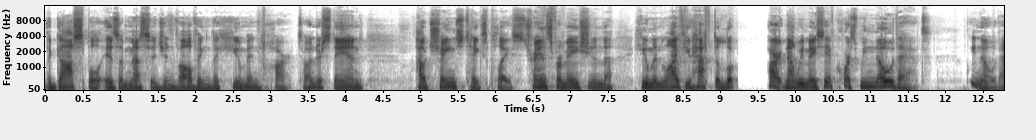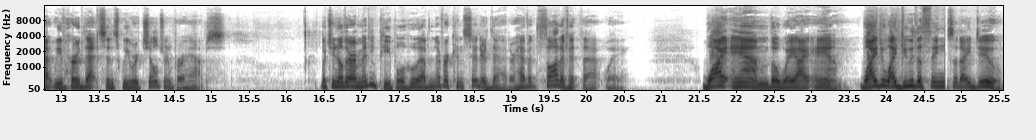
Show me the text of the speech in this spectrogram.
The gospel is a message involving the human heart. To understand how change takes place, transformation in the human life, you have to look heart. Now we may say, of course, we know that. We know that. We've heard that since we were children, perhaps. But you know, there are many people who have never considered that or haven't thought of it that way. Why am the way I am? Why do I do the things that I do?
